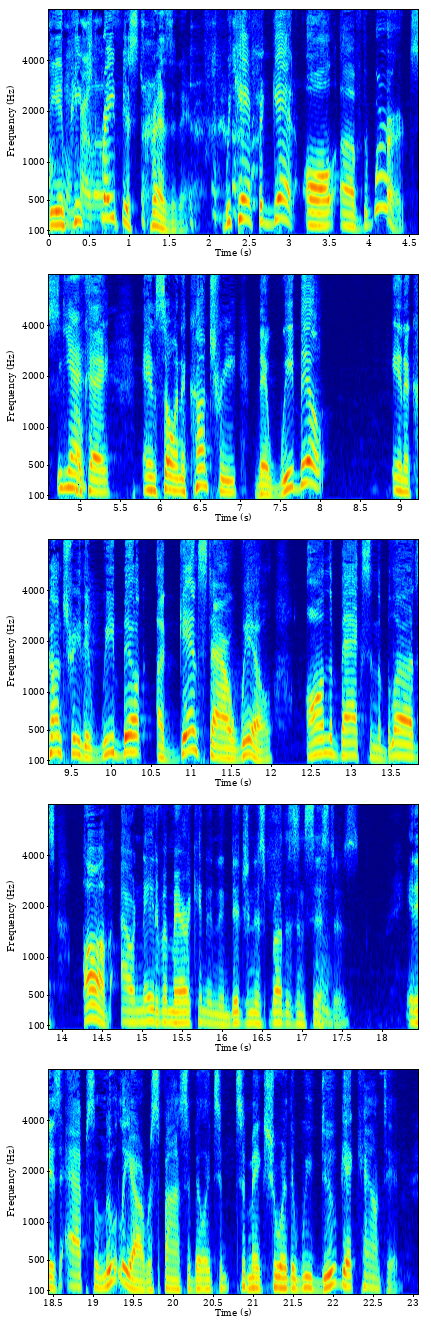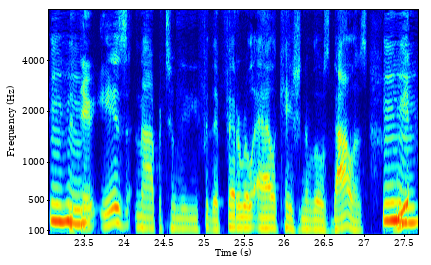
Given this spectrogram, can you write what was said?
the impeached Carlos. rapist president. we can't forget all of the words. Yes. Okay. And so, in a country that we built, in a country that we built against our will, on the backs and the bloods of our Native American and indigenous brothers and sisters, it is absolutely our responsibility to, to make sure that we do get counted, that mm-hmm. there is an opportunity for the federal allocation of those dollars. We are in mm-hmm.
